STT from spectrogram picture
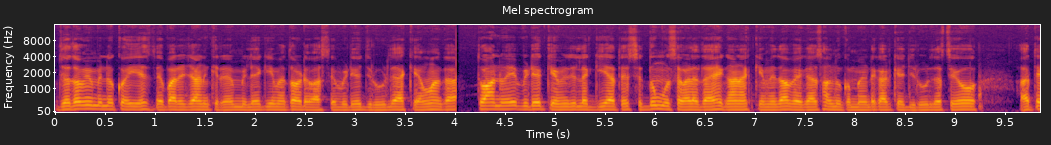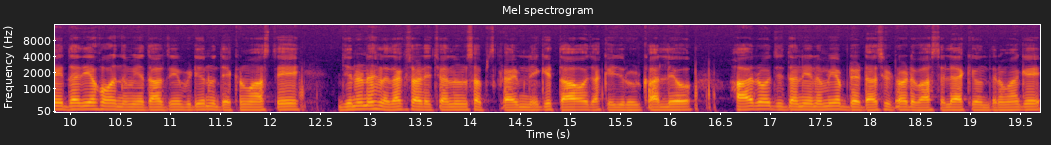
ਜਦੋਂ ਵੀ ਮੈਨੂੰ ਕੋਈ ਇਸ ਦੇ ਬਾਰੇ ਜਾਣਕਾਰੀ ਮਿਲੇਗੀ, ਮੈਂ ਤੁਹਾਡੇ ਵਾਸਤੇ ਵੀਡੀਓ ਜ਼ਰੂਰ ਲੈ ਕੇ ਆਵਾਂਗਾ। ਤੁਹਾਨੂੰ ਇਹ ਵੀਡੀਓ ਕਿਵੇਂ ਦੀ ਲੱਗੀ ਆ ਤੇ ਸਿੱਧੂ ਮੂਸੇਵਾਲੇ ਦਾ ਇਹ ਗਾਣਾ ਕਿਵੇਂ ਦਾ ਹੋਵੇਗਾ, ਸਾਨੂੰ ਕਮੈਂਟ ਕਰਕੇ ਜ਼ਰੂਰ ਦੱਸਿਓ। ਅਤੇ ਇਦਾਂ ਦੀਆਂ ਹੋਰ ਨਵੀਆਂ ਤਾਜ਼ੀਆਂ ਵੀਡੀਓ ਨੂੰ ਦੇਖਣ ਵਾਸਤੇ ਜਿਨ੍ਹਾਂ ਨੇ ਹਲੇ ਤੱਕ ਸਾਡੇ ਚੈਨਲ ਨੂੰ ਸਬਸਕ੍ਰਾਈਬ ਨਹੀਂ ਕੀਤਾ, ਉਹ ਜਾ ਕੇ ਜ਼ਰੂਰ ਕਰ ਲਿਓ। ਹਰ ਰੋਜ਼ ਇਦਾਂ ਦੀਆਂ ਨਵੀਆਂ ਅਪਡੇਟਾਂ ਅਸੀਂ ਤੁਹਾਡੇ ਵਾਸਤੇ ਲੈ ਕੇ ਆਉਂਦੇ ਰਵਾਂਗੇ।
